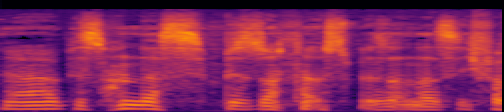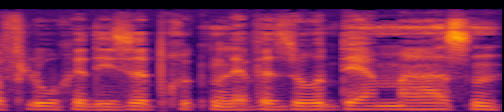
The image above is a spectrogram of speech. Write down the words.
ja, besonders, besonders, besonders. Ich verfluche diese Brückenlevel so dermaßen.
